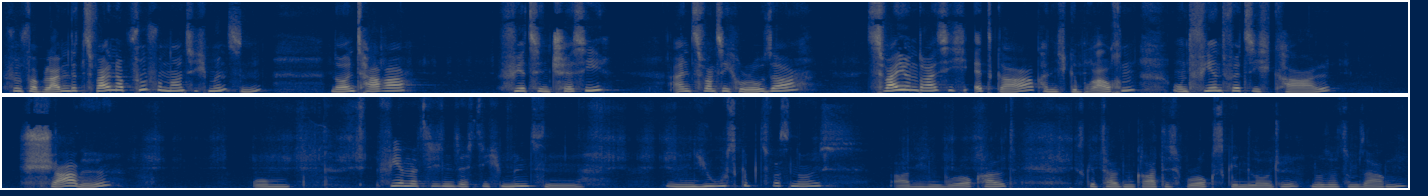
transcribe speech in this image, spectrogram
5 verbleibende. 295 Münzen. 9 Tara. 14 Jessie, 21 Rosa, 32 Edgar kann ich gebrauchen und 44 Karl. Schade. Um 466 Münzen. News gibt's was Neues. Ah, diesen Brock halt. Es gibt halt einen gratis Brock-Skin, Leute. Nur so zum Sagen.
